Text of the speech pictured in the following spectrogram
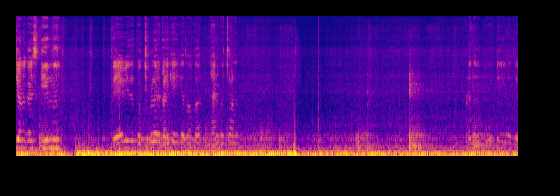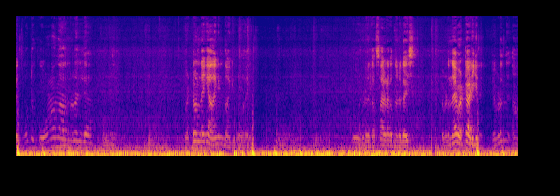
വിഷയമാണ് ഗൈസ് ഗെയിം ദയവ് ഇത് കൊച്ചു പിള്ളേർ കളിക്കാതിരിക്കാൻ നോക്കുക ഞാൻ കൊച്ചാണ്. ഇവിടെ നിന്ന് കൂട്ടിരിക്കുന്നത് എങ്ങോട്ട് പോകണമെന്ന് അറിഞ്ഞിടല്ല. വെട്ടമുണ്ടെങ്കിൽ അതെങ്കിലും നോക്കി പോകാൻ ഓ ഇവിടെ കസാല കിടക്കുന്നുണ്ട് ഗൈസ് എവിടുന്നേ വെട്ടം അടിക്കുന്നത് എവിടെ നിന്ന് ആ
